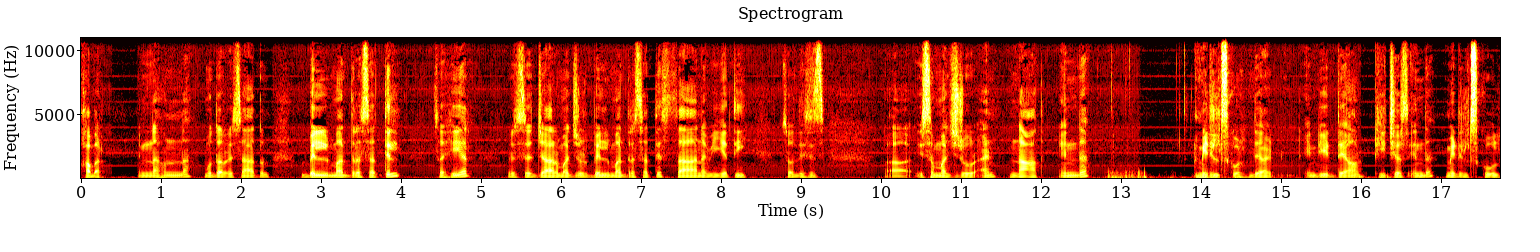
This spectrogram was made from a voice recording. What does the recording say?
khabar. Innahunna mudarrisatun bil madrasatil. So here this is jar majrur bil madrasatis sanaviyati. So this is uh, a majrur and naat in the middle school. They are indeed they are teachers in the middle school.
